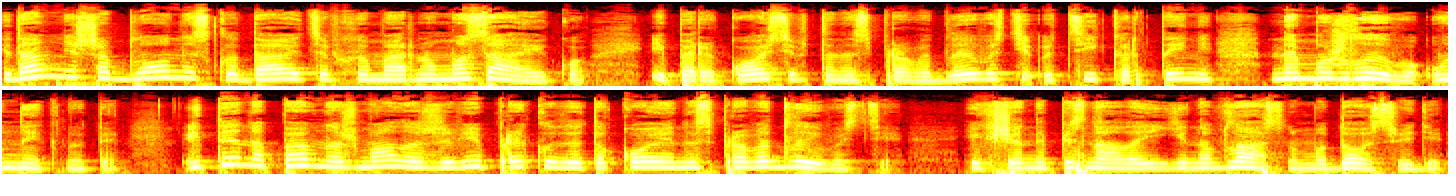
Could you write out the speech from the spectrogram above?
і давні шаблони складаються в химерну мозаїку, і перекосів та несправедливості у цій картині неможливо уникнути. І ти, напевно ж, мала живі приклади такої несправедливості. Якщо не пізнала її на власному досвіді,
